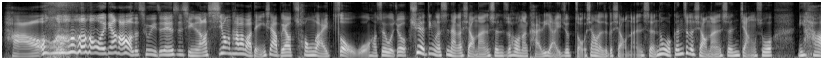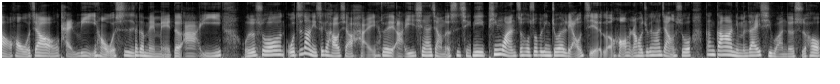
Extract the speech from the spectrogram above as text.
好，我一定要好好的处理这件事情，然后希望他爸爸等一下不要冲来。来揍我哈，所以我就确定了是哪个小男生之后呢，凯莉阿姨就走向了这个小男生。那我跟这个小男生讲说：“你好哈，我叫凯莉哈，我是那个美眉的阿姨。”我就说：“我知道你是个好小孩，所以阿姨现在讲的事情，你听完之后说不定就会了解了哈。”然后就跟他讲说：“刚刚啊，你们在一起玩的时候，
